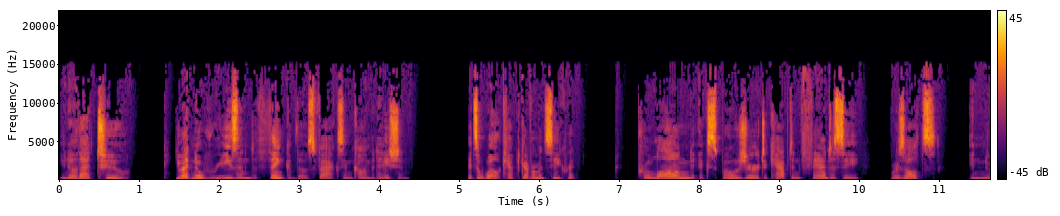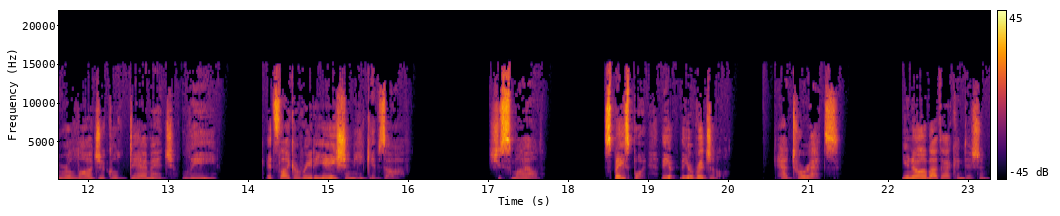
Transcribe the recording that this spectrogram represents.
You know that too. You had no reason to think of those facts in combination. It's a well kept government secret. Prolonged exposure to Captain Fantasy results in neurological damage, Lee. It's like a radiation he gives off. She smiled. Spaceboy, the, the original, had Tourette's. You know about that condition?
